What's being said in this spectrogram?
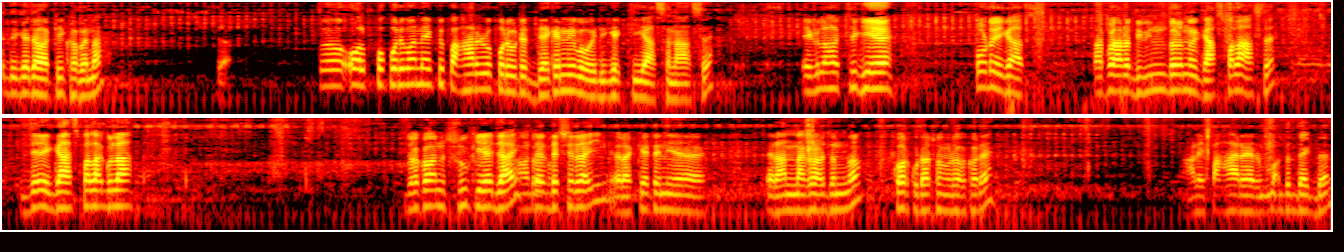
এদিকে যাওয়া ঠিক হবে না। তো অল্প পরিমাণে একটু পাহাড়ের উপরে উঠে দেখে নিব ওইদিকে কি আছে না আছে। এগুলো হচ্ছে গিয়ে পটই গাছ, তারপর আরও বিভিন্ন ধরনের গাছপালা আছে। যে গাছপালাগুলা যখন শুকিয়ে যায় আমাদের দেশেরাই এরা কেটে নিয়ে রান্না করার জন্য কর্কুটা সংগ্রহ করে। আর এই পাহাড়ের মধ্যে দেখবেন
